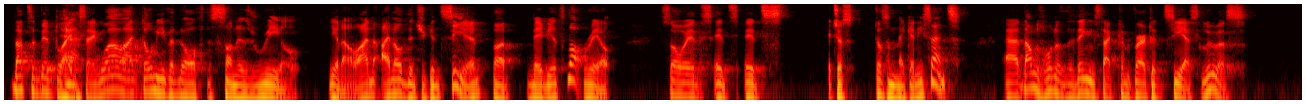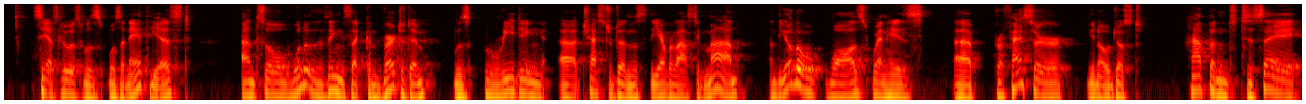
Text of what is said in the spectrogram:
that's a bit like yeah. saying, well, I don't even know if the sun is real. You know, I, I know that you can see it, but maybe it's not real. So it's it's it's it just doesn't make any sense. Uh, that was one of the things that converted C.S. Lewis C.S. Lewis was was an atheist, and so one of the things that converted him was reading uh, Chesterton's *The Everlasting Man*, and the other was when his uh, professor, you know, just happened to say,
